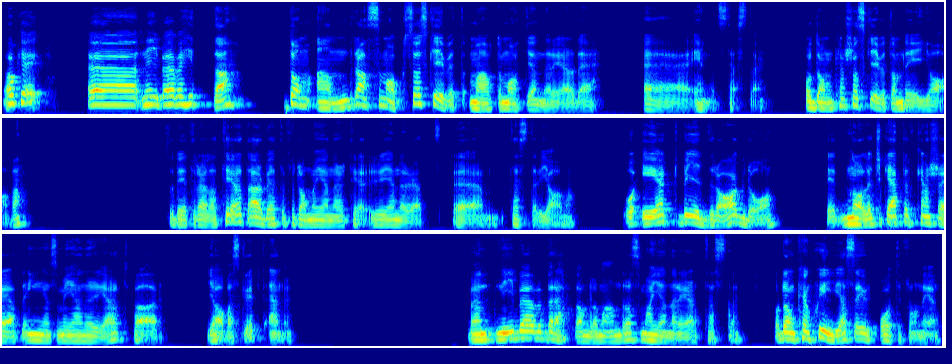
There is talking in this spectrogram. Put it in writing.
Okej, okay. eh, ni behöver hitta de andra som också har skrivit om automatgenererade eh, enhetstester. Och de kanske har skrivit om det i Java. Så det är ett relaterat arbete för dem att generera, genererat eh, tester i Java. Och ert bidrag då, eh, knowledge gapet kanske är att det är ingen som är genererat för JavaScript ännu. Men ni behöver berätta om de andra som har genererat tester. Och de kan skilja sig återifrån er.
